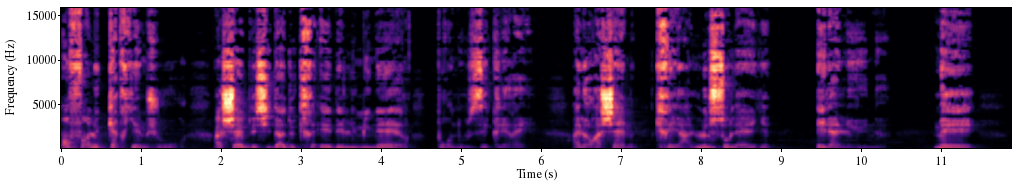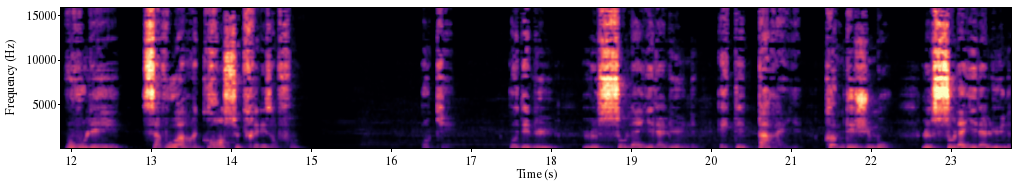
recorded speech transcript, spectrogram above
enfin le quatrième jour. Hachem décida de créer des luminaires pour nous éclairer. Alors Hachem créa le soleil et la lune. Mais vous voulez savoir un grand secret, les enfants? Ok. Au début, le soleil et la lune étaient pareils, comme des jumeaux. Le soleil et la lune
